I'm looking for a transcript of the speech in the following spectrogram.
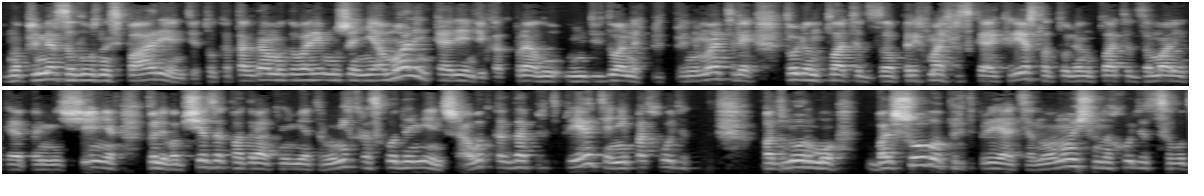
например, задолженность по аренде. Только тогда мы говорим уже не о маленькой аренде, как правило, у индивидуальных предпринимателей. То ли он платит за парикмахерское кресло, то ли он платит за маленькое помещение, то ли вообще за квадратный метр. У них расходы меньше. А вот когда предприятие, они подходят под норму большого предприятия, но оно еще находится вот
